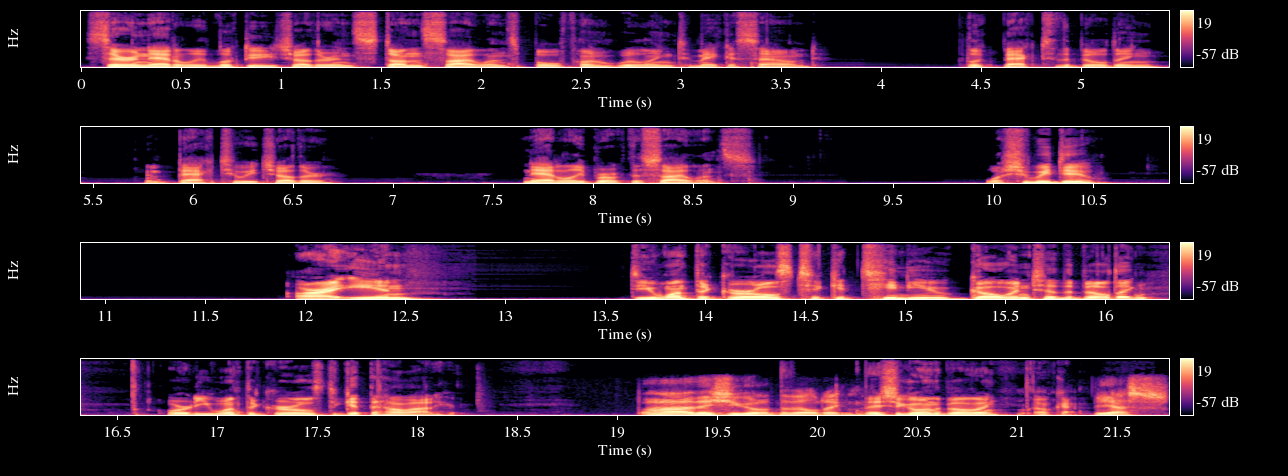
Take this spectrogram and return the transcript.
Sarah and Natalie looked at each other in stunned silence, both unwilling to make a sound. Looked back to the building and back to each other. Natalie broke the silence. What should we do? All right, Ian. Do you want the girls to continue go into the building, or do you want the girls to get the hell out of here? Uh, they should go in the building. They should go in the building. Okay. Yes.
